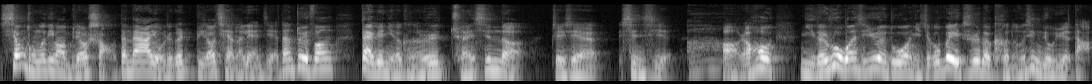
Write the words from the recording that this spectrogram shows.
相同的地方比较少，但大家有这个比较浅的连接，但对方带给你的可能是全新的这些信息啊啊。然后你的弱关系越多，你这个未知的可能性就越大。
